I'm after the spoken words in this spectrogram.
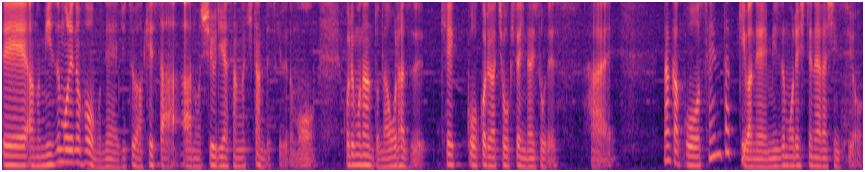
であの水漏れの方もね実は今朝あの修理屋さんが来たんですけれどもこれもなんと治らず結構これは長期戦になりそうです。はい。なんかこう洗濯機はね水漏れしてないらしいんですよ。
